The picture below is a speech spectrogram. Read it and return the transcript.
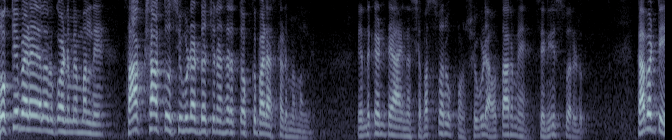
తొక్కి పడేయాలనుకోండి మిమ్మల్ని. సాక్షాత్తు శివుడు అడ్డొచ్చినా సరే తొక్కి పడేస్తాడు మిమ్మల్ని. ఎందుకంటే ఆయన శివస్వరూపం శివుడి అవతారమే శనీశ్వరుడు. కాబట్టి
